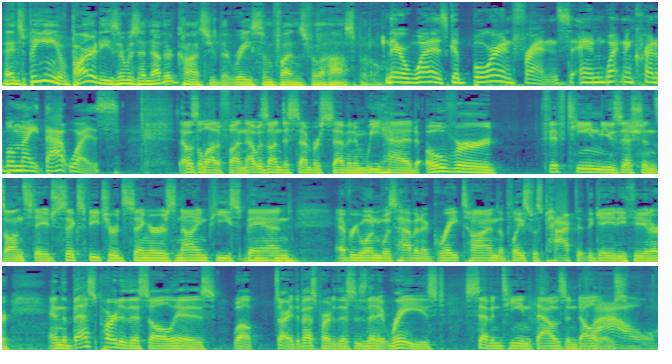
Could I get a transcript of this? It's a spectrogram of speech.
And speaking of parties, there was another concert that raised some funds for the hospital. There was Gabor and Friends, and what an incredible night that was. That was a lot of fun. That was on December 7, and we had over 15 musicians on stage, six featured singers, nine piece band. Mm. Everyone was having a great time. The place was packed at the Gayety Theater. And the best part of this all is well, sorry, the best part of this is that it raised $17,000. Wow.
